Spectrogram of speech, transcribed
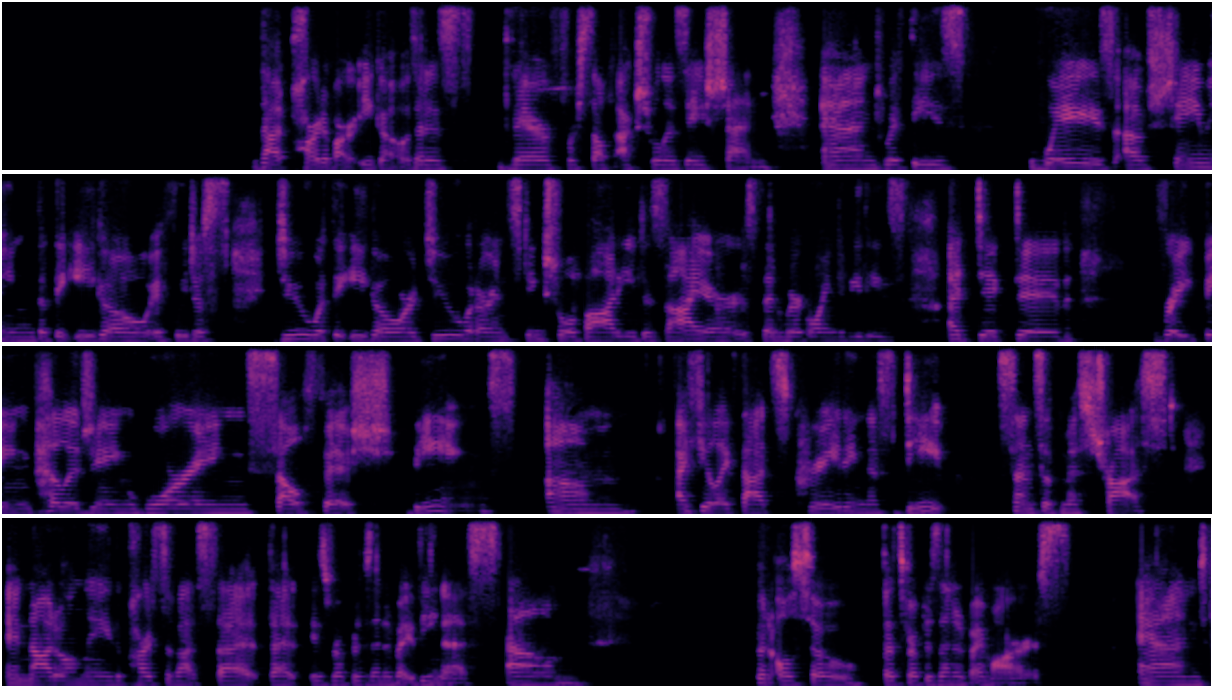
that part of our ego that is there for self actualization. And with these ways of shaming that the ego, if we just do what the ego or do what our instinctual body desires, then we're going to be these addicted, raping, pillaging, warring, selfish beings. Um, I feel like that's creating this deep sense of mistrust in not only the parts of us that that is represented by Venus, um, but also that's represented by Mars. And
